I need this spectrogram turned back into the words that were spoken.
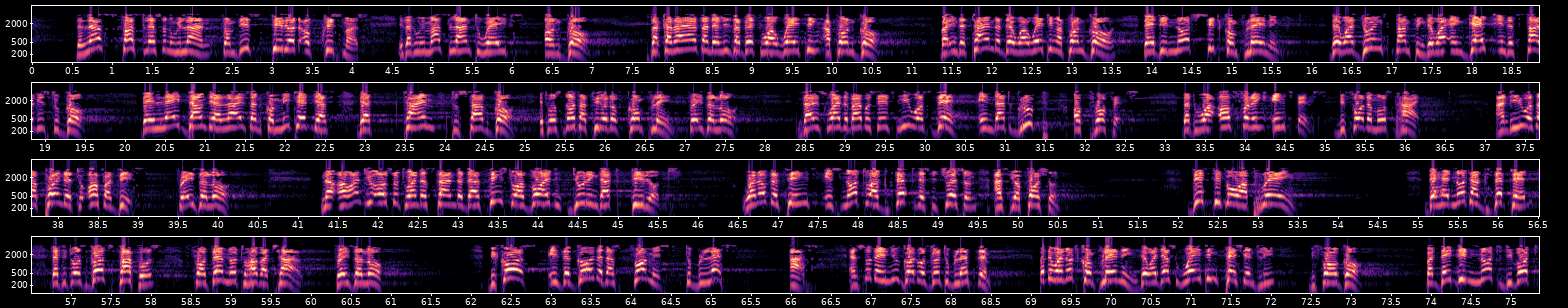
the last first lesson we learn from this period of Christmas is that we must learn to wait on God. Zacharias and Elizabeth were waiting upon God. But in the time that they were waiting upon God, they did not sit complaining. They were doing something. They were engaged in the service to God. They laid down their lives and committed their, their time to serve God. It was not a period of complaint. Praise the Lord. That is why the Bible says he was there in that group of prophets that were offering incense before the Most High. And he was appointed to offer this. Praise the Lord. Now I want you also to understand that there are things to avoid during that period. One of the things is not to accept the situation as your portion. These people were praying. They had not accepted that it was God's purpose for them not to have a child. Praise the Lord. Because it's the God that has promised to bless us. And so they knew God was going to bless them. But they were not complaining. They were just waiting patiently before God. But they did not devote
